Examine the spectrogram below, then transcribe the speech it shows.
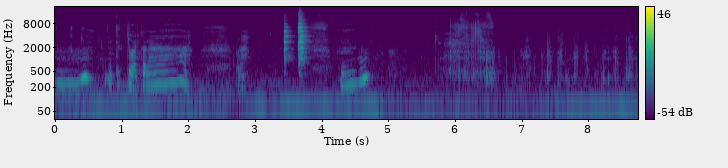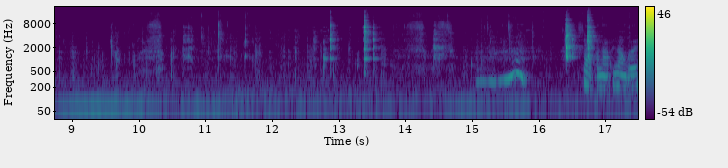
อืมอีก จะจวดก็นะปะล่ะอืมแซ่บกันนะพี่น้องเอ้ย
